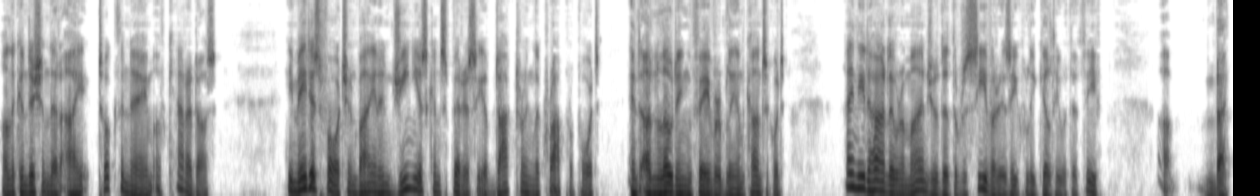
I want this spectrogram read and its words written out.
on the condition that I took the name of Carrados. He made his fortune by an ingenious conspiracy of doctoring the crop reports, and unloading favourably in consequence. I need hardly remind you that the receiver is equally guilty with the thief." Uh, "But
